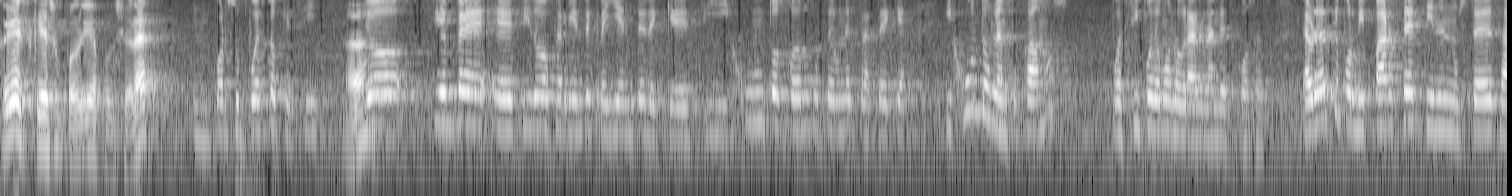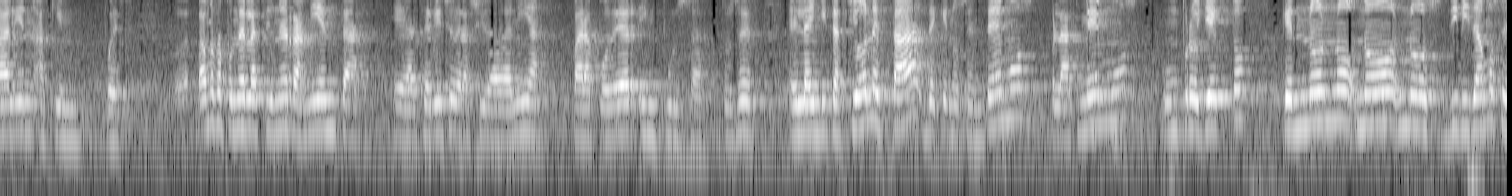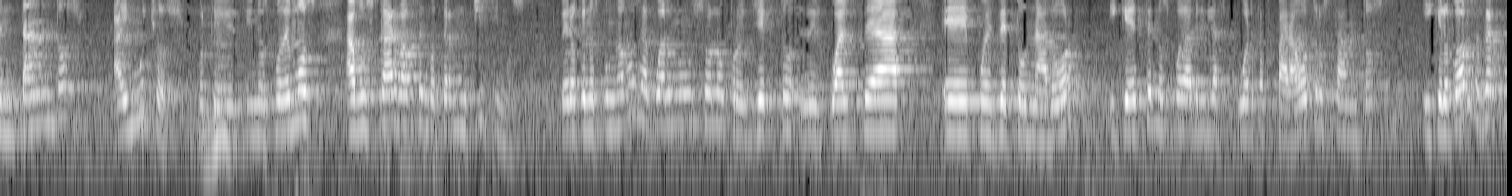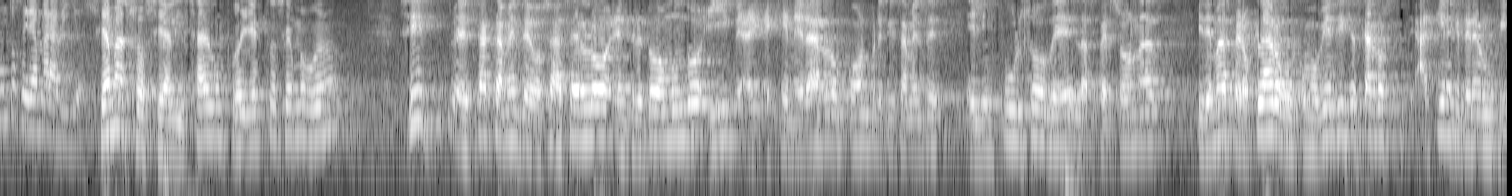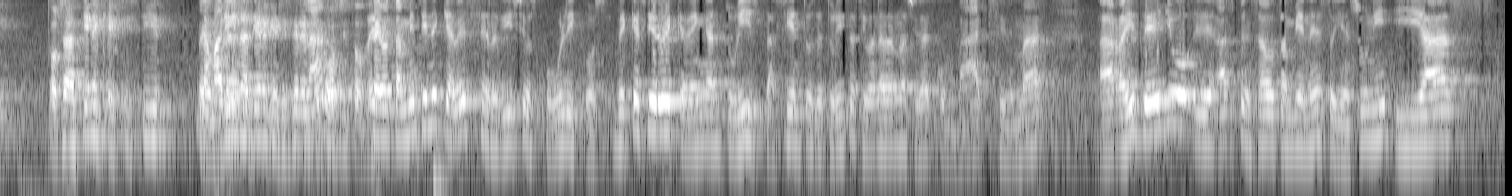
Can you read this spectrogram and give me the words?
¿Crees que eso podría funcionar? Mm, Por supuesto que sí. ¿Ah? Yo siempre he sido ferviente creyente de que si juntos podemos hacer una estrategia y juntos la empujamos, pues sí podemos lograr grandes cosas. La verdad es que por mi parte tienen ustedes a alguien a quien, pues, vamos a ponerle así una herramienta eh, al servicio de la ciudadanía para poder impulsar. Entonces, eh, la invitación está de que nos sentemos, plasmemos un proyecto que no, no, no nos dividamos en tantos, hay muchos, porque si nos podemos a buscar vamos a encontrar muchísimos, pero que nos pongamos de acuerdo en un solo proyecto del cual sea eh, pues detonador y que este nos pueda abrir las puertas para otros tantos y que lo podamos hacer juntos sería maravilloso. ¿Se llama socializar un proyecto, se llama Bruno? Sí, exactamente, o sea, hacerlo entre todo mundo y eh, generarlo con precisamente el impulso de las personas y demás, pero claro, como bien dices Carlos, ah, tiene que tener un fin, o sea, tiene que existir la Marina, pero- tiene que existir el claro, propósito de... Pero también tiene que haber servicios públicos. ¿De qué sirve que vengan turistas, cientos de turistas y van a ver una ciudad con baches y demás? A raíz de ello, eh, has pensado también esto y en SUNY y has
